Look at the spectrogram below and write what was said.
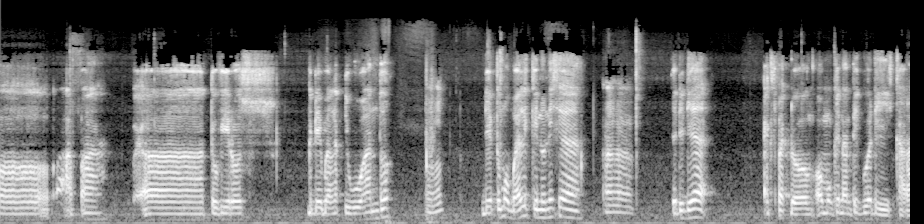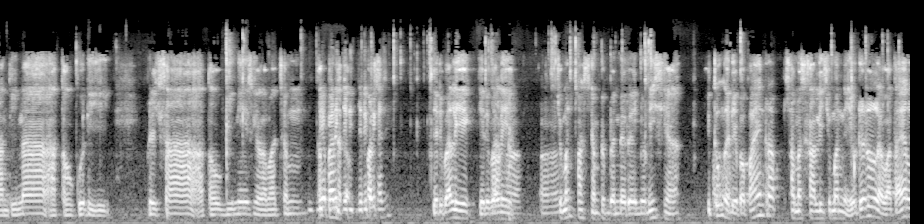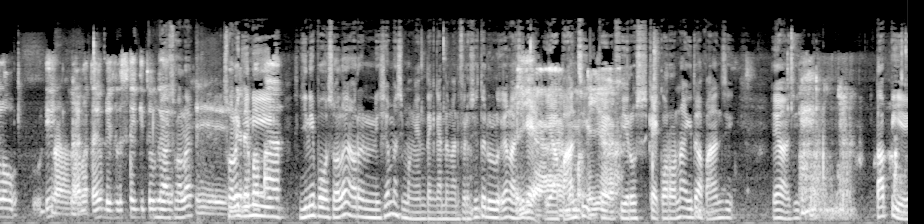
apa eh tuh virus gede banget di Wuhan tuh. Mhm. Dia tuh mau balik ke Indonesia Aha. jadi dia expect dong oh mungkin nanti gue di karantina atau gue diperiksa atau gini segala macem Dia Tapi balik jadi jadi balik gak sih? jadi balik jadi balik Aha. Aha. cuman pas sampai bandara Indonesia itu nggak diapa-apain rap sama sekali cuman ya udah lo lewat aja lo udah Nah, kan? lewat aja udah selesai gitu Enggak, soalnya Iya. soalnya nggak gini gini po soalnya orang Indonesia masih mengentengkan dengan virus itu dulu ya nggak sih kayak Iya, ya apaan sih iya. kayak virus kayak corona gitu apaan sih ya nggak sih tapi ya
